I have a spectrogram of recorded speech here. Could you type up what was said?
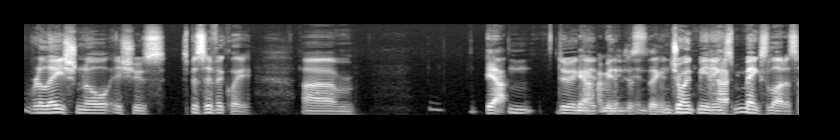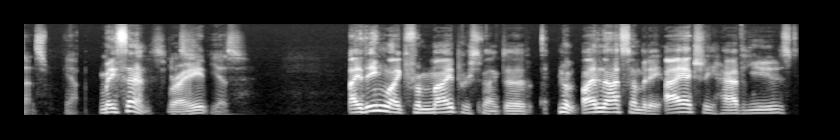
relational issues specifically, um, Yeah. doing Yeah, it I mean, in, just in- think- in joint meetings makes a lot of sense. Yeah. Makes sense, Yes, right? Yes. I think like from my perspective, I'm not somebody I actually have used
